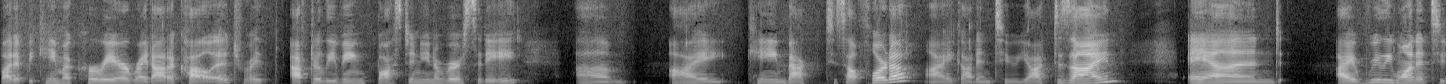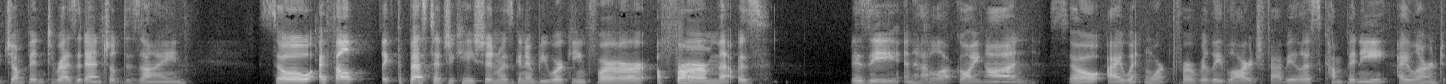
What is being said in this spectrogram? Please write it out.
but it became a career right out of college. Right after leaving Boston University, um, I came back to South Florida. I got into yacht design and I really wanted to jump into residential design. So I felt like the best education was going to be working for a firm that was busy and had a lot going on. So I went and worked for a really large, fabulous company. I learned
